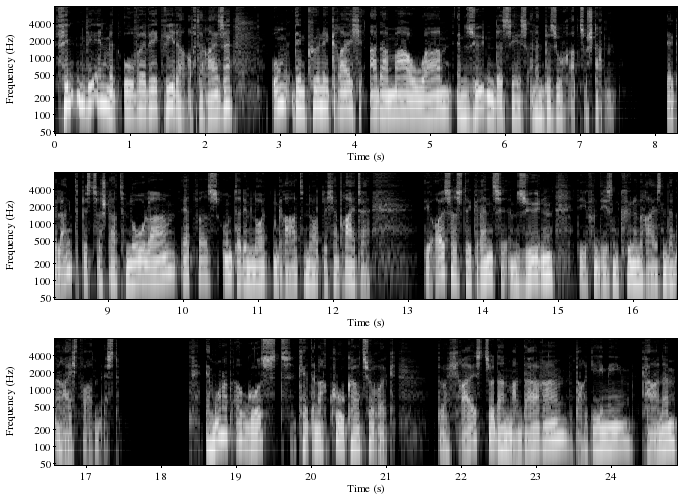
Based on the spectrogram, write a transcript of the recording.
finden wir ihn mit Overweg wieder auf der Reise, um dem Königreich Adamaua im Süden des Sees einen Besuch abzustatten. Er gelangt bis zur Stadt Nola, etwas unter dem neunten Grad nördlicher Breite, die äußerste Grenze im Süden, die von diesen kühnen Reisenden erreicht worden ist. Im Monat August kehrt er nach Kuka zurück, durchreist sodann Mandara, Bargimi, Kanem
